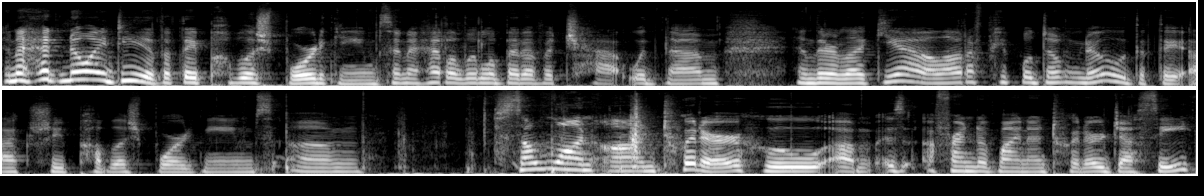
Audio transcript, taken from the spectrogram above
and I had no idea that they publish board games, and I had a little bit of a chat with them, and they're like, yeah, a lot of people don't know that they actually publish board games. Um, someone on Twitter who um, is a friend of mine on Twitter, Jesse,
